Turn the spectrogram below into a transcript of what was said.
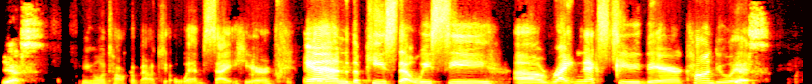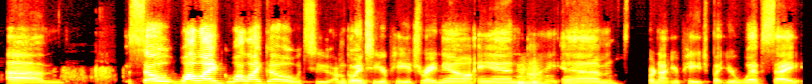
Yes we're going to talk about your website here and the piece that we see uh, right next to their conduit. Yes. Um, so while I while I go to, I'm going to your page right now, and mm-hmm. I am, or not your page, but your website.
